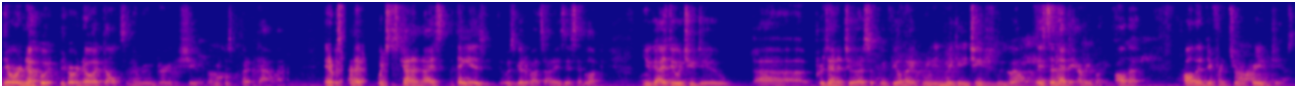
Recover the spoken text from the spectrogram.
there were no, there were no adults in the room during the shoot. Let me just put it that way. And it was kind of, which is kind of nice. The thing is, it was good about Sony is they said, look, you guys do what you do. Uh, present it to us. If we feel like we need to make any changes, we will. They said that to everybody, all the all the different sort of creative teams.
